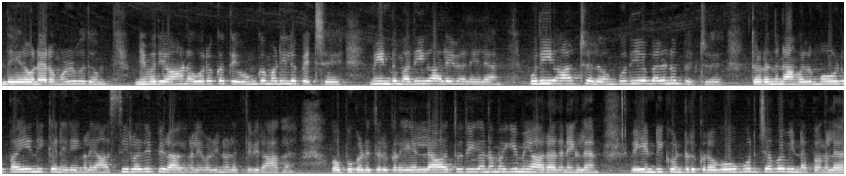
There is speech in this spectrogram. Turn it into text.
இந்த இரவு நேரம் முழுவதும் நிம்மதியான உறக்கத்தை உங்கள் மடியில் பெற்று மீண்டும் அதிகாலை வேலையில் புதிய ஆற்றலும் புதிய பலனும் பெற்று தொடர்ந்து நாங்கள் உம்மோடு பயணிக்க நீர் ஆசீர்வதிப்பிறாக எங்களை வழிநடத்துவீராக. ஒப்பு கொடுத்திருக்கிற எல்லா துதிகன மகிமை ஆராதனைகளை வேண்டிக் கொண்டிருக்கிற ஒவ்வொரு ஜப விண்ணப்பங்களை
